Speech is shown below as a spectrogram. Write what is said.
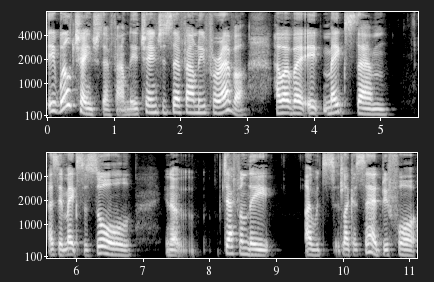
it will change their family. It changes their family forever. However, it makes them, as it makes us all, you know, definitely, I would, like I said before,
